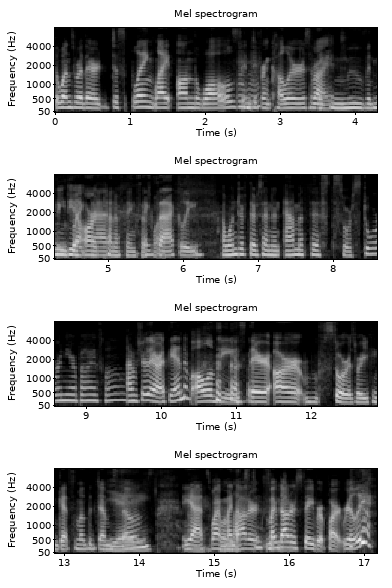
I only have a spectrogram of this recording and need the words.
the ones where they're displaying light on the walls in different colors and Mm-hmm. Right. they can move and Media things like art that. kind of things as well. Exactly. I wonder if there's an, an amethyst sort store nearby as well. I'm sure they are. At the end of all of these, there are stores where you can get some of the gemstones. Yeah, it's why my daughter, my daughter's favorite part, really.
